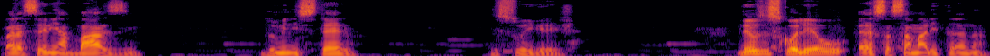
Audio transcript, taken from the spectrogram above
para serem a base do ministério de sua igreja. Deus escolheu essa samaritana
